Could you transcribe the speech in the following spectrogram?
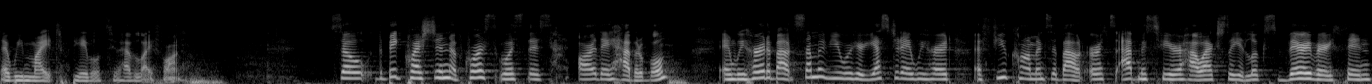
that we might be able to have life on. So the big question, of course, was this, are they habitable? And we heard about, some of you were here yesterday, we heard a few comments about Earth's atmosphere, how actually it looks very, very thin.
